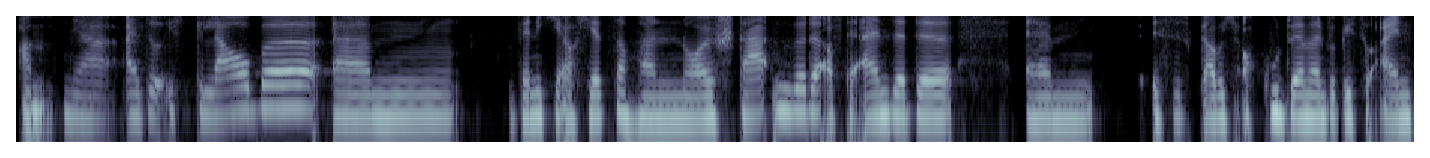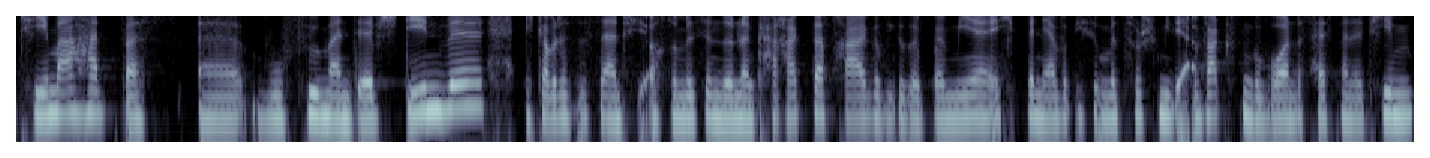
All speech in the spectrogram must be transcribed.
an? Ja, also ich glaube, ähm, wenn ich ja auch jetzt nochmal neu starten würde, auf der einen Seite ähm, ist es, glaube ich, auch gut, wenn man wirklich so ein Thema hat, was äh, wofür man selbst stehen will. Ich glaube, das ist natürlich auch so ein bisschen so eine Charakterfrage. Wie gesagt, bei mir, ich bin ja wirklich so mit Social Media erwachsen geworden. Das heißt, meine Themen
